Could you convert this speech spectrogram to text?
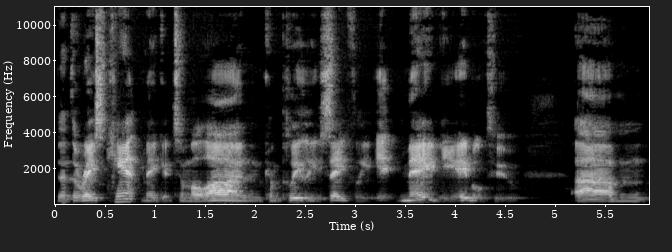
that the race can't make it to Milan completely safely. It may be able to. Um,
